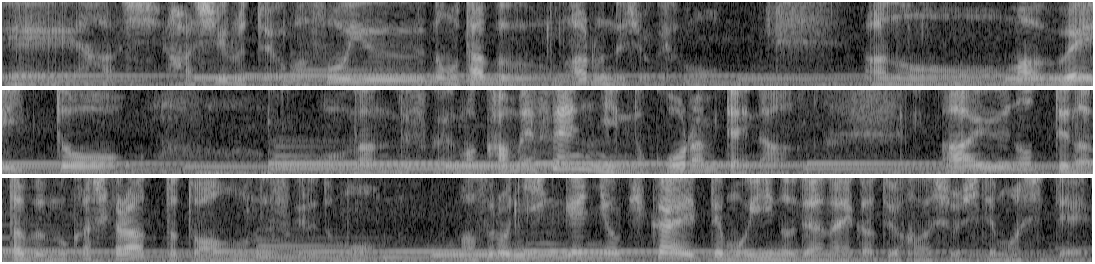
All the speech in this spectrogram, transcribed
えー走るという、まあ、そういうのも多分あるんでしょうけども、あのまあ、ウェイトなんですかね、まあ、亀仙人の甲羅みたいなああいうのっていうのは多分昔からあったとは思うんですけれども、まあ、それを人間に置き換えてもいいのではないかという話をしてまして、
